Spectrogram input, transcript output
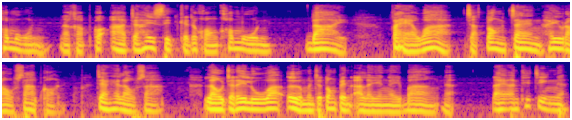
ข้อมูลนะครับก็อาจจะให้สิทธิ์แก่เจ้าของข้อมูลได้ แต่ว่าจะต้องแจ้งให้เราทราบก่อน แจ้งให้เราทราบ เราจะได้รู้ว่าเออมันจะต้องเป็นอะไรยังไงบ้างนะในอันที่จริงเนี่ย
